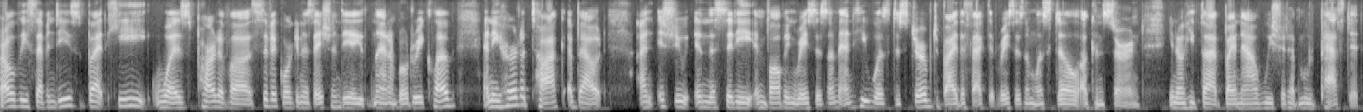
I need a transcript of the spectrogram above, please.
probably 70s, but he was part of a civic organization, the Atlanta Rotary Club, and he heard a talk about an issue in the city involving racism, and he was disturbed by the fact that racism was still a concern. You know, he thought by now we should have moved past it.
